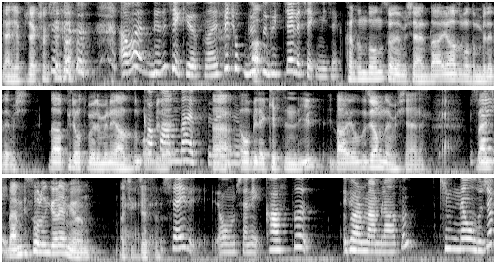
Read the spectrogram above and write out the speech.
Yani yapacak çok şey var. Ama dizi çekiyorsun hani ve çok büyük A- bir bütçeyle çekmeyecek. Kadın da onu söylemiş yani. Daha yazmadım bile demiş. Daha pilot bölümünü yazdım. O bile, Kafamda hepsi ha, o bile kesin değil. Daha yazacağım demiş yani. Ben, şey, ben bir sorun göremiyorum açıkçası. şey olmuş hani kastı görmem lazım. Kim ne olacak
